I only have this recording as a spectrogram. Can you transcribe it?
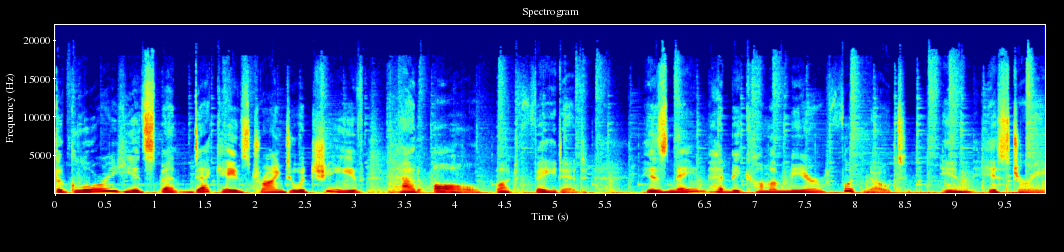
The glory he had spent decades trying to achieve had all but faded. His name had become a mere footnote in history.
